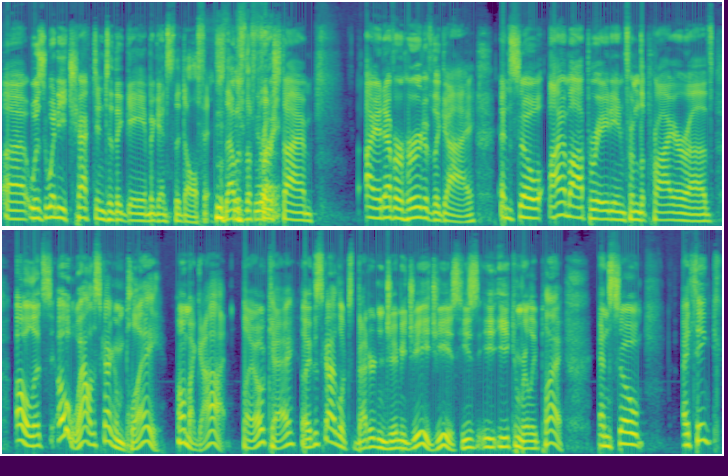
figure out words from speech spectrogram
uh, was when he checked into the game against the Dolphins. That was the right. first time I had ever heard of the guy. And so I'm operating from the prior of, oh, let's, oh, wow, this guy can play oh my god. Like okay. Like this guy looks better than jimmy g. Geez he's he, he, can really play. And so i think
